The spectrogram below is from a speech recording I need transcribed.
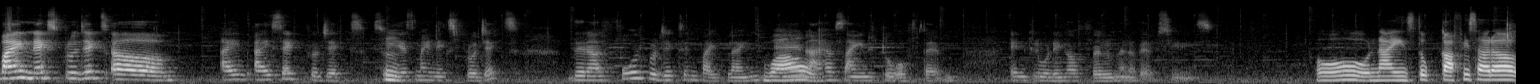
my next projects I, I said projects. So hmm. here's my next projects. There are four projects in pipeline. Wow. And I have signed two of them, including a film and a web series. Oh, nice. तो काफ़ी सारा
